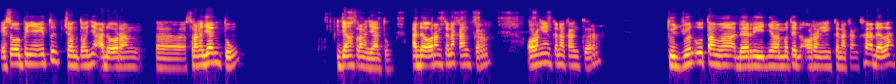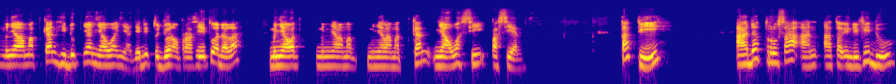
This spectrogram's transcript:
SOP-nya itu contohnya ada orang uh, serangan jantung, jangan serangan jantung. Ada orang kena kanker, orang yang kena kanker tujuan utama dari nyelamatin orang yang kena kanker adalah menyelamatkan hidupnya nyawanya. Jadi tujuan operasi itu adalah menyawat, menyelamat, menyelamatkan nyawa si pasien. Tapi ada perusahaan atau individu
